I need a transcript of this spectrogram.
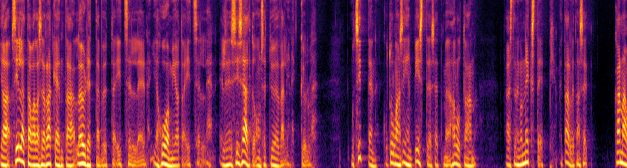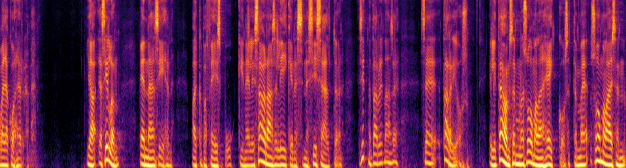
Ja sillä tavalla se rakentaa löydettävyyttä itselleen ja huomiota itselleen. Eli se sisältö on se työväline kyllä. Mutta sitten, kun tullaan siihen pisteeseen, että me halutaan päästä niin next step, me tarvitaan se kanava ja kohderyhmä. Ja, ja silloin mennään siihen vaikkapa Facebookiin, eli saadaan se liikenne sinne sisältöön. Ja sitten me tarvitaan se, se tarjous. Eli tämä on semmoinen suomalainen heikkous, että me suomalaisen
